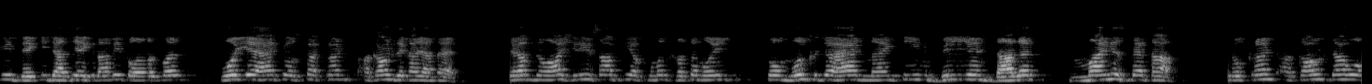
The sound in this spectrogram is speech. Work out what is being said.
की देखी जाती है इकनॉमी तौर पर, वो ये है कि उसका करंट अकाउंट देखा जाता है। जब नवाज़ शरीफ साहब की हुकूमत खत्म हुई तो मुल्क जो है 19 बिलियन डॉलर माइनस में था। जो करंट अकाउंट था वो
